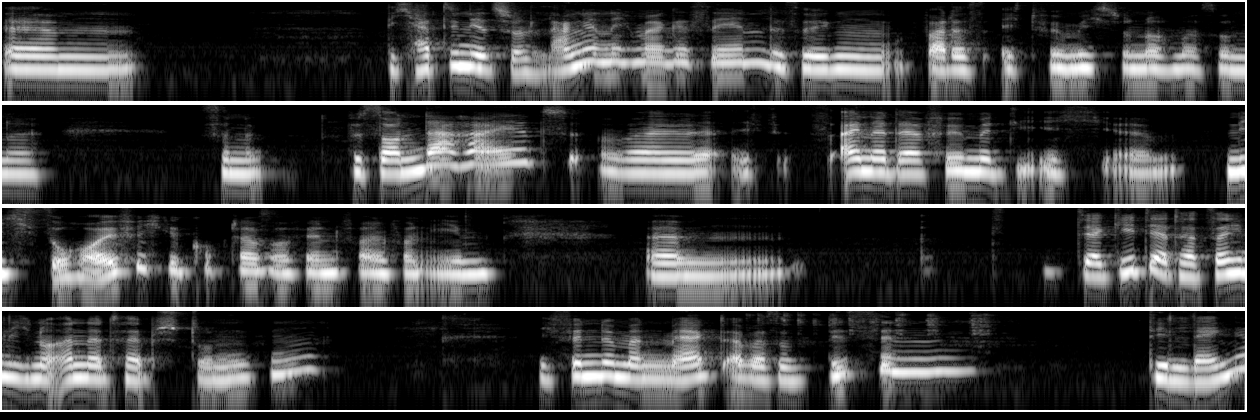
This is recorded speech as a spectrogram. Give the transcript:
Ähm, ich hatte ihn jetzt schon lange nicht mehr gesehen, deswegen war das echt für mich schon nochmal so eine, so eine Besonderheit, weil es ist einer der Filme, die ich ähm, nicht so häufig geguckt habe, auf jeden Fall von ihm. Ähm, der geht ja tatsächlich nur anderthalb Stunden. Ich finde, man merkt aber so ein bisschen die Länge,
